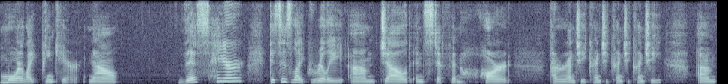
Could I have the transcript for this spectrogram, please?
more light pink hair. Now, this hair, this is like really um, gelled and stiff and hard crunchy, crunchy, crunchy, crunchy, um,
